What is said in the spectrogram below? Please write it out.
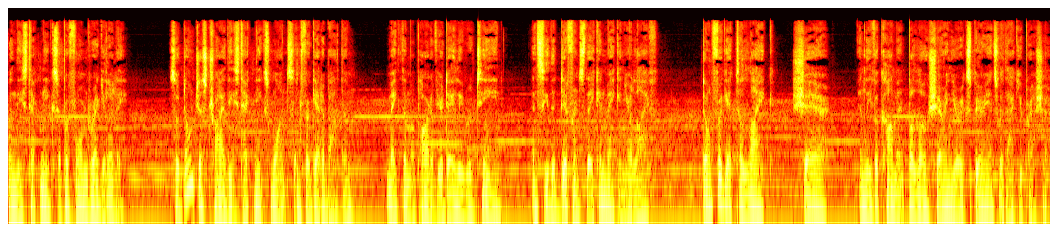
when these techniques are performed regularly. So don't just try these techniques once and forget about them. Make them a part of your daily routine and see the difference they can make in your life. Don't forget to like, share, and leave a comment below sharing your experience with acupressure.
